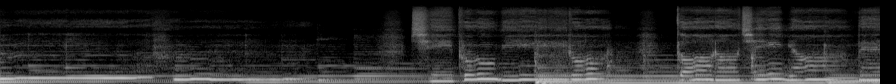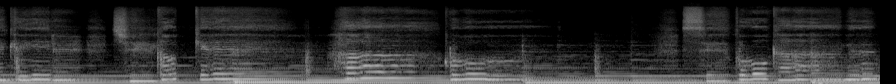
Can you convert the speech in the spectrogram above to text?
음, 음. 지붕 위로 떨어지며 내 귀를 즐 겁게 하고 쓰고 가는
